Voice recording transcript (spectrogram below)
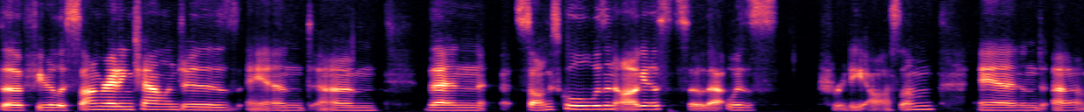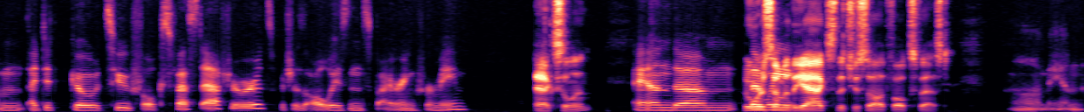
the fearless songwriting challenges, and um, then song school was in August, so that was pretty awesome. And um, I did go to Folksfest afterwards, which is always inspiring for me. Excellent. And um, Who were some we, of the acts that you saw at Folks Fest? oh man,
